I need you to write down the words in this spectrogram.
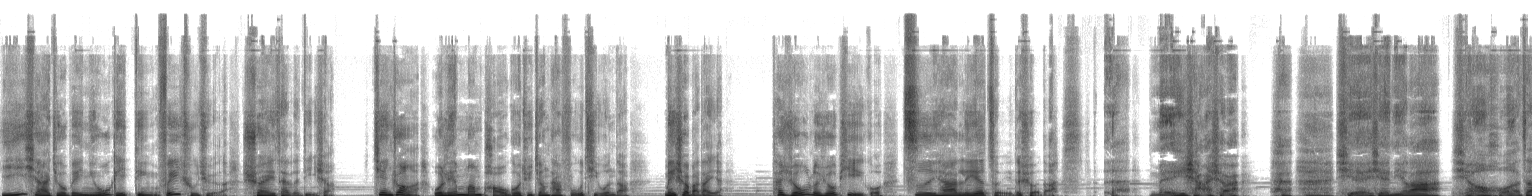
一下就被牛给顶飞出去了，摔在了地上。见状啊，我连忙跑过去将他扶起，问道。没事吧，大爷？他揉了揉屁股，呲牙咧嘴的说道：“没啥事儿，谢谢你了，小伙子。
